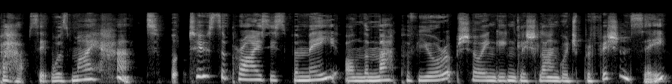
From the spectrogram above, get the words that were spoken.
Perhaps it was my hat. But two surprises for me on the map of Europe showing English language proficiency.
